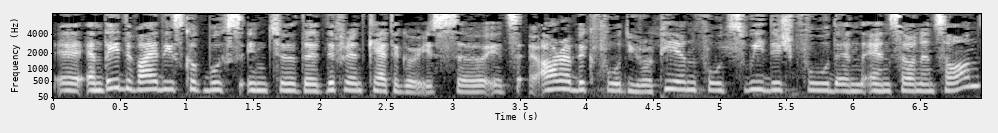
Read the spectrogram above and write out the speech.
and they divide these cookbooks into the different categories. So it's Arabic food, European food, Swedish food, and and so on and so on.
